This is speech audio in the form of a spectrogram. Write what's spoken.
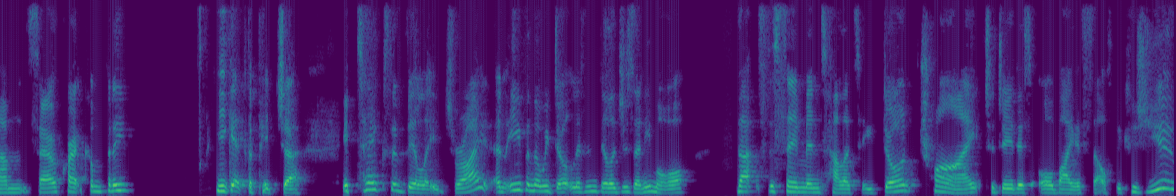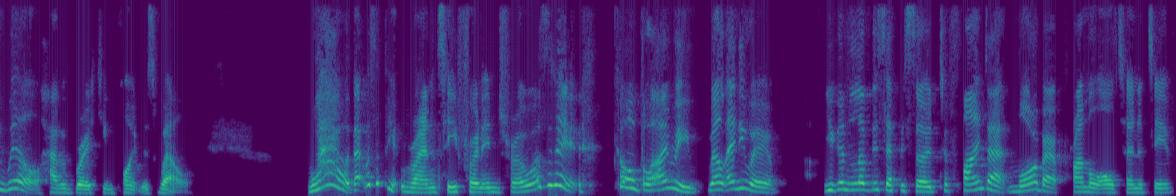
um, sauerkraut company. You get the picture. It takes a village, right? And even though we don't live in villages anymore, that's the same mentality. Don't try to do this all by yourself because you will have a breaking point as well. Wow, that was a bit ranty for an intro, wasn't it? Cold blimey. Well, anyway, you're going to love this episode. To find out more about Primal Alternative,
